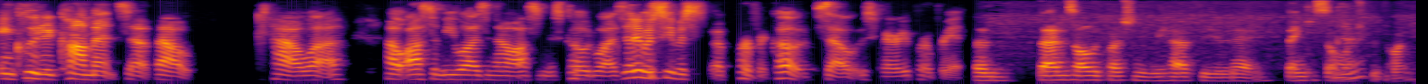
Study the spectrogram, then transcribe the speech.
included comments about how uh, how awesome he was and how awesome his code was. And it was he was a perfect code, so it was very appropriate. And that is all the questions we have for you today. Thank you so much for joining.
